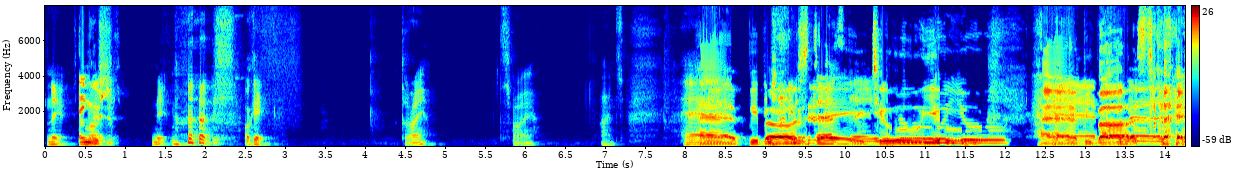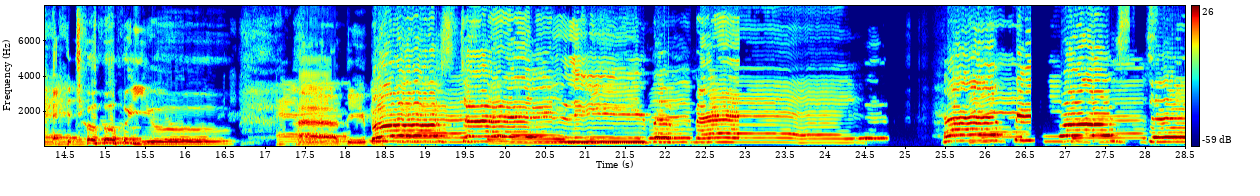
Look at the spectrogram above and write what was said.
Nee. Englisch. Nee. okay. Drei, zwei, eins. Happy birthday to you. Happy birthday to you. Happy birthday, liebe Mel. Happy birthday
